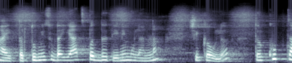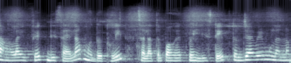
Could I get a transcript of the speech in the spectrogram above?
आहेत तर तुम्ही सुद्धा याच पद्धतीने मुलांना शिकवलं तर खूप चांगला इफेक्ट दिसायला मदत होईल. चला तर पाहूयात पहिली स्टेप तर ज्यावेळी मुलांना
